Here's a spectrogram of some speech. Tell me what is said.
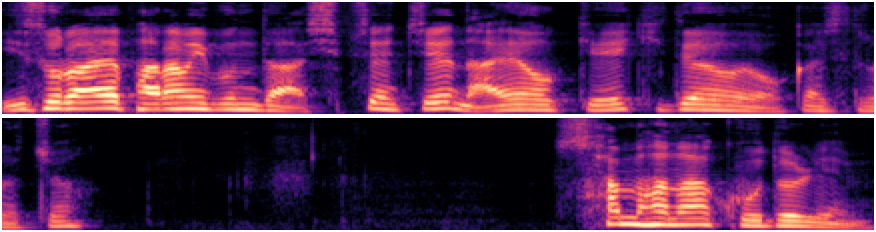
이소라의 바람이 분다. 10cm의 나의 어깨에 기대어요까지 들었죠. 3하나 구돌님.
